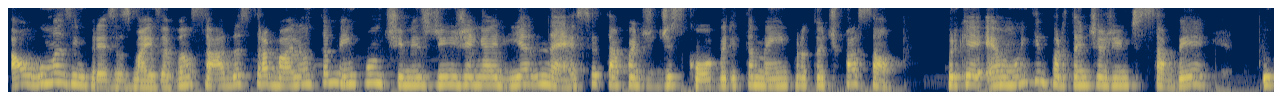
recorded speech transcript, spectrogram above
Algumas empresas mais avançadas trabalham também com times de engenharia nessa etapa de discovery também em prototipação, porque é muito importante a gente saber o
